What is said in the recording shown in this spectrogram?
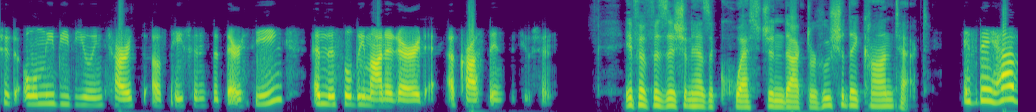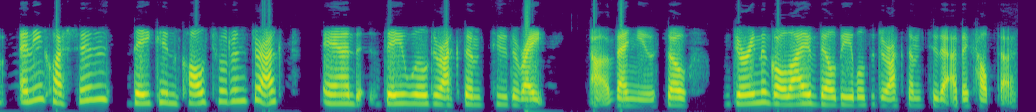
should only be viewing charts of patients that they're seeing, and this will be monitored across the institution. If a physician has a question, doctor, who should they contact? If they have any questions, they can call Children's Direct and they will direct them to the right uh, venue. So during the go live, they'll be able to direct them to the Epic Help Desk.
